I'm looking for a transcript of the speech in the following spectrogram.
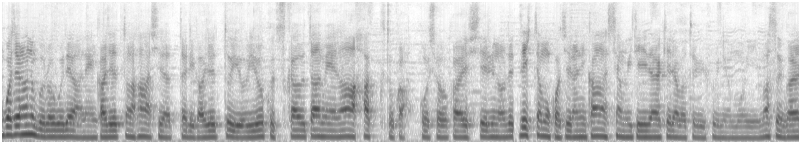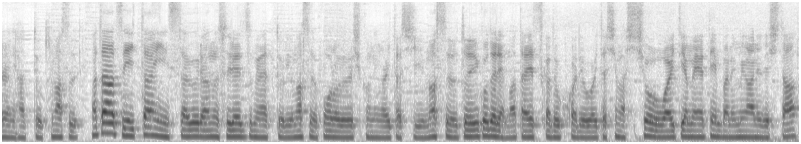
こちらのブログではね、ガジェットの話だったり、ガジェットをよりよく使うためのハックとかご紹介しているので、ぜひともこちらに関しても見ていただければというふうに思います。概要欄に貼っておきます。また、Twitter、Instagram、スレッズもやっております。フォローよろしくお願いいたします。ということで、またいつかどこかでお会いいたしましょう。お相手はメガテンパのメガネでした。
